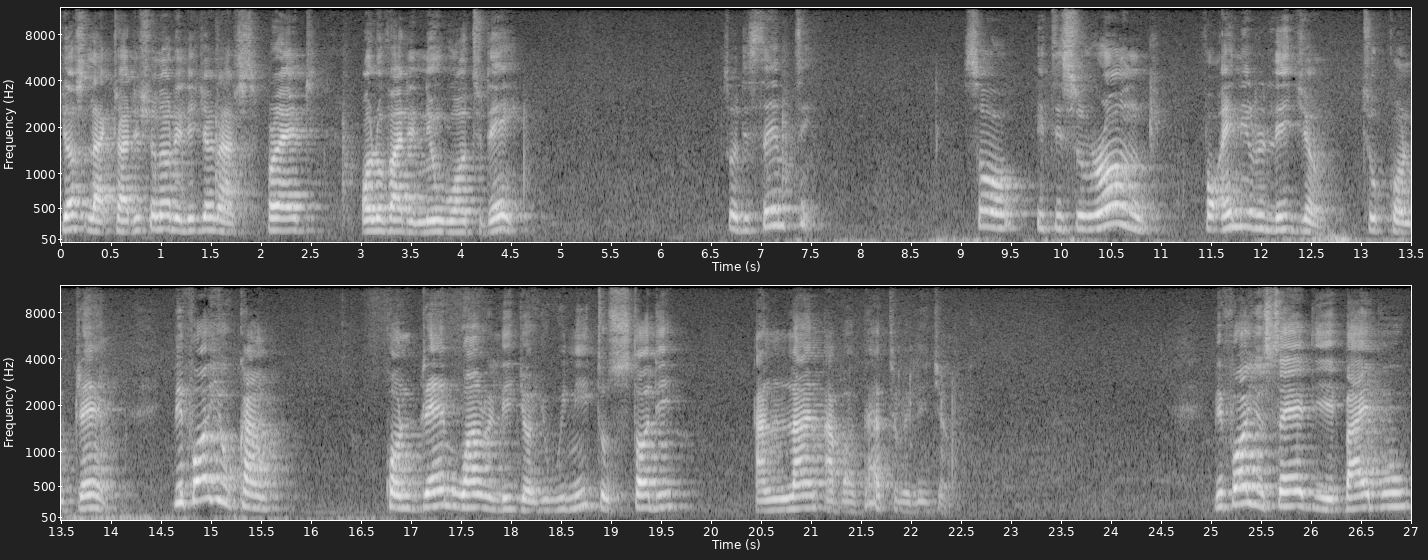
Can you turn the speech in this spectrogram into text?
Just like traditional religion has spread all over the new world today. So the same thing. So it is wrong for any religion to condemn. Before you can condemn one religion, you will need to study and learn about that religion. Before you say the Bible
